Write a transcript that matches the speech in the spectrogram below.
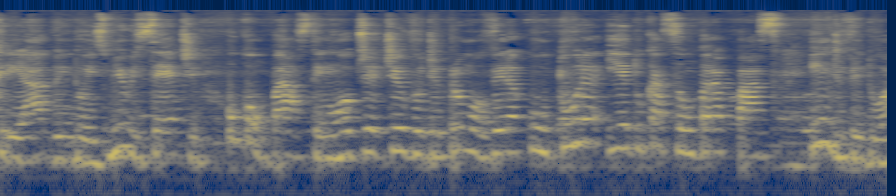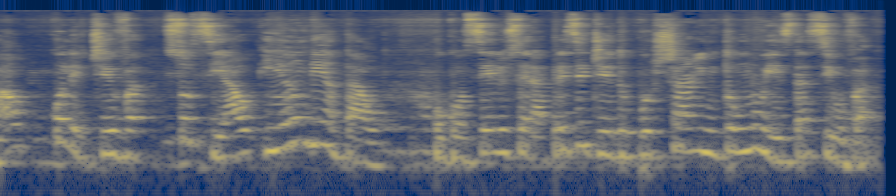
Criado em 2007, o Compás tem o objetivo de promover a cultura e educação para a paz individual, coletiva, social e ambiental. O conselho será presidido por Charlington Luiz da Silva.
